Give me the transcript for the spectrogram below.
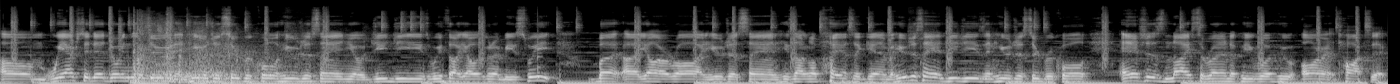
um, we actually did join this dude and he was just super cool. He was just saying, yo, GG's, we thought y'all was gonna be sweet, but uh, y'all are raw. And he was just saying he's not gonna play us again, but he was just saying GG's and he was just super cool. And it's just nice to run into people who aren't toxic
